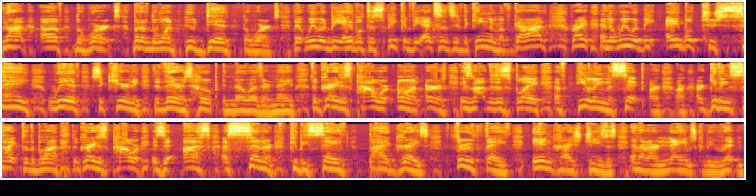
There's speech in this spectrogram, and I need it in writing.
not of the works, but of the one who did the works. That we would be able to speak of the excellency of the kingdom of God, right? And that we would be able to say with security that there is hope in no other name. The greatest power on earth is not the display of healing the sick or, or, or giving sight to the blind. The greatest power is that us, a sinner, could be saved by grace through faith in Christ Jesus, and that our names could be written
